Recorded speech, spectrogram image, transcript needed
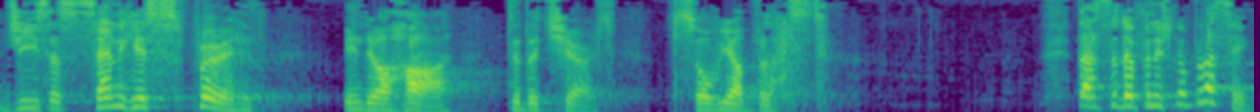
Jesus sent His Spirit into our heart to the church. So we are blessed. That's the definition of blessing.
